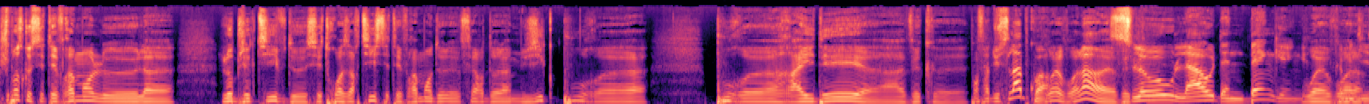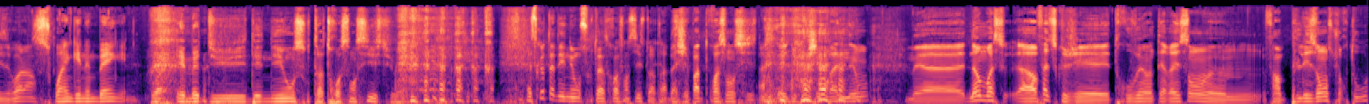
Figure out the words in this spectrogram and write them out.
je pense que c'était vraiment le, la, l'objectif de ces trois artistes, c'était vraiment de faire de la musique pour, euh, pour euh, rider euh, avec. euh, Pour faire du slap, quoi. ouais, voilà. Avec, Slow, loud and banging. Ouais, comme voilà. ils disent. Voilà. Swangin' and banging. Ouais, et mettre du, des néons sous ta 306, tu vois. Est-ce que t'as des néons sous ta 306, toi, Ah bah, j'ai pas de 306, donc euh, du coup j'ai pas de néon. Mais euh, non, moi, alors, en fait, ce que j'ai trouvé intéressant, euh, enfin plaisant surtout,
